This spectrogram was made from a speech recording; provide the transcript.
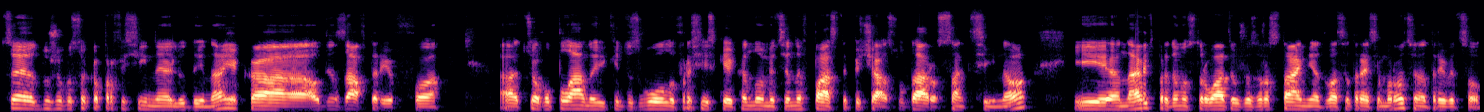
це дуже високопрофесійна людина, яка один з авторів. Цього плану, який дозволив російській економіці не впасти під час удару санкційного, і навіть продемонструвати вже зростання у 2023 році на 3%.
